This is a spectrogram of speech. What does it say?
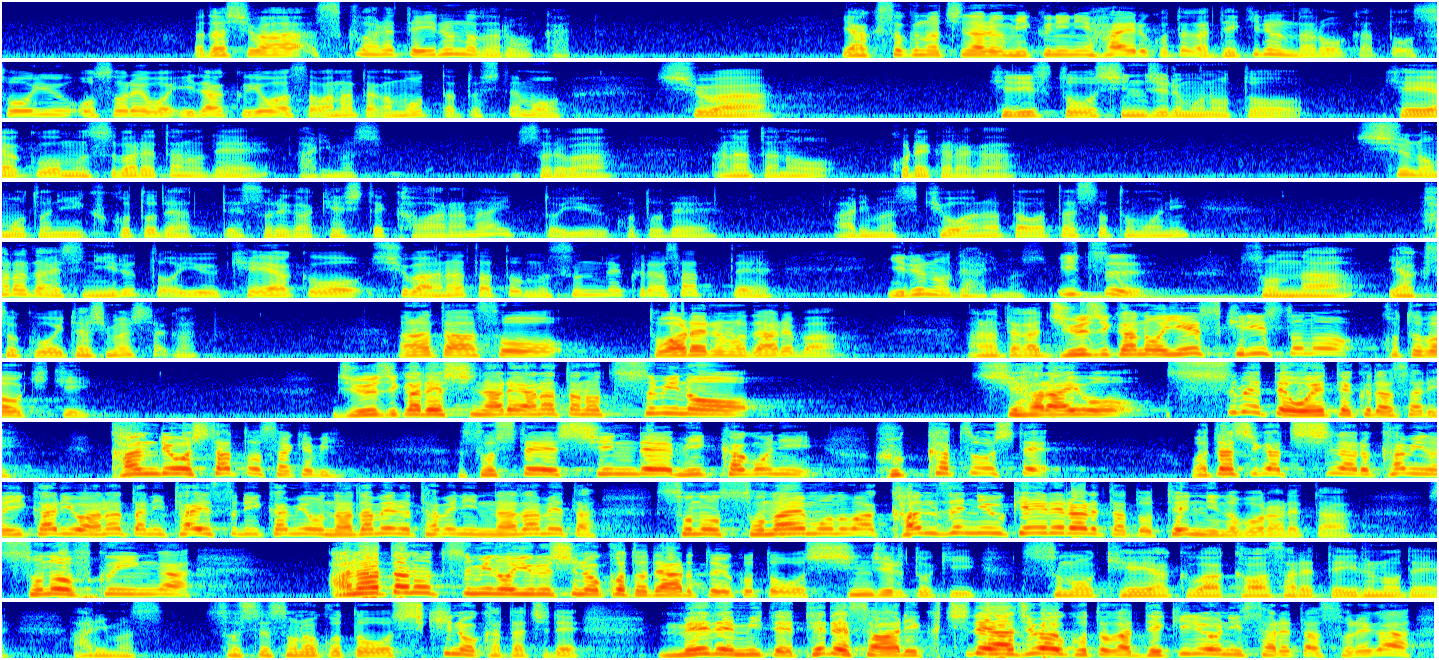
私は救われているのだろうか？約束の地なる御国に入ることができるんだろうか？とそういう恐れを抱く弱さをあなたが持ったとしても主はキリストを信じる者と契約を結ばれたのであります。それはあなたのこれからが主のもとに行くことであってそれが決して変わらないということであります。今日あなたは私と共にパラダイスにいるという契約を主はあなたと結んでくださっているのであります。いつそんな約束をいたしましたか？あなたはそう問われるのであればあなたが十字架のイエス・キリストの言葉を聞き十字架で死なれあなたの罪の支払いをすべて終えてくださり完了したと叫びそして死んで3日後に復活をして私が父なる神の怒りをあなたに対する怒りをなだめるためになだめた。その供え物は完全に受け入れられたと天に昇られた。その福音があなたの罪の許しのことであるということを信じるときその契約は交わされているのであります。そしてそのことを式の形で目で見て手で触り口で味わうことができるようにされた。それが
